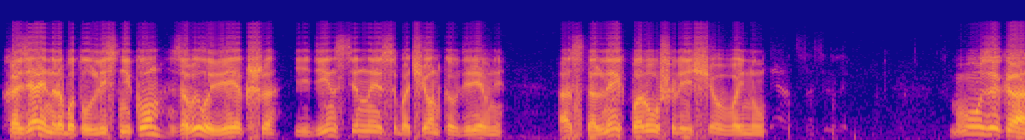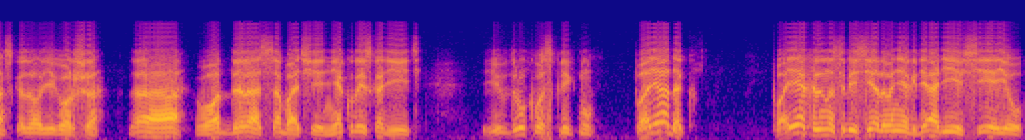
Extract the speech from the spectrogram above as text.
хозяин работал лесником, завыла векша, единственная собачонка в деревне. Остальных порушили еще в войну. «Музыка», — сказал Егорша. «Да, вот дыра собачья, некуда исходить». И вдруг воскликнул. «Порядок! Поехали на собеседование к дяде Евсею!»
